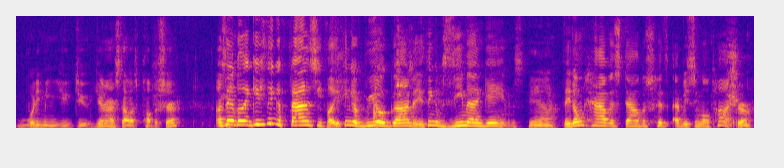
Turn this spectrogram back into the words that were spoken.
What do you mean you do? You're not an established publisher. I'm saying, but like, if you think of Fantasy Flight, you think of Rio Grande, you think of Z-Man Games. Yeah. They don't have established hits every single time. Sure.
